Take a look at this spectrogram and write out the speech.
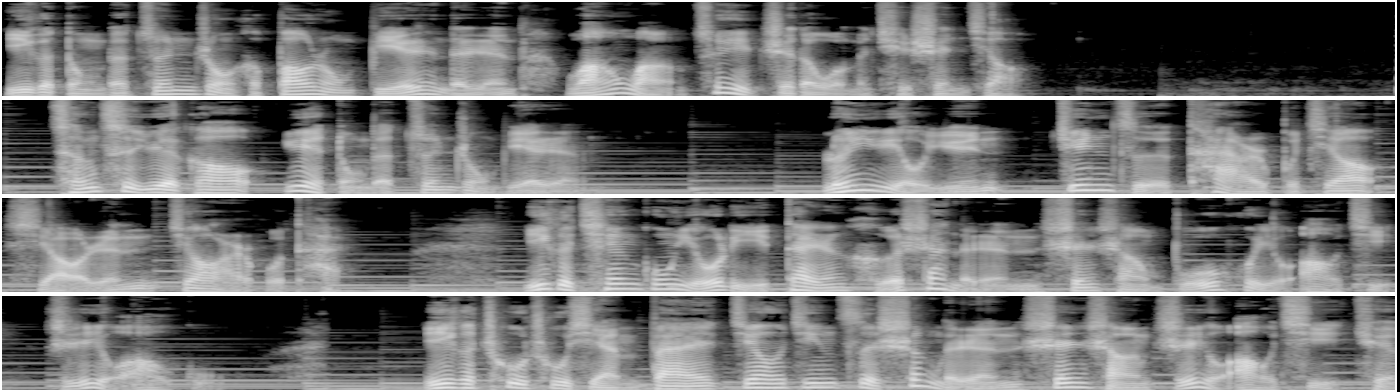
一个懂得尊重和包容别人的人，往往最值得我们去深交。层次越高，越懂得尊重别人。《论语》有云：“君子泰而不骄，小人骄而不泰。”一个谦恭有礼、待人和善的人，身上不会有傲气，只有傲骨；一个处处显摆、骄矜自胜的人，身上只有傲气，却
